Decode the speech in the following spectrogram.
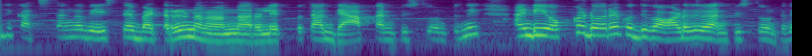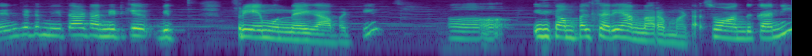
ఇది ఖచ్చితంగా వేస్తే బెటర్ అని అన్నారు. లేకపోతే ఆ గ్యాప్ కనిపిస్తూ ఉంటుంది. అండ్ ఈ ఒక్క డోరే కొద్దిగా ఆడుగా కనిపిస్తూ ఉంటుంది. ఎందుకంటే మిగతా అన్నిటికీ విత్ ఫ్రేమ్ ఉన్నాయి కాబట్టి ఇది కంపల్సరీ అన్నారన్నమాట. సో అందుకని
